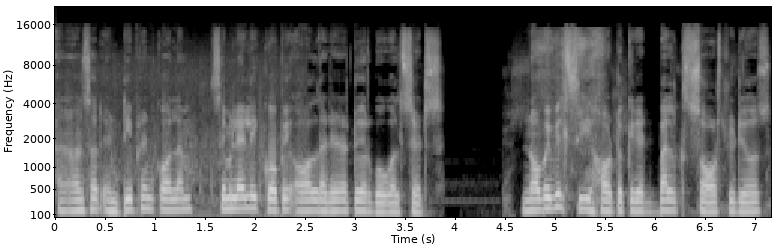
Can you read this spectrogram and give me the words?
and answer in different column. Similarly copy all the data to your Google Sheets. Now we will see how to create bulk short videos.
